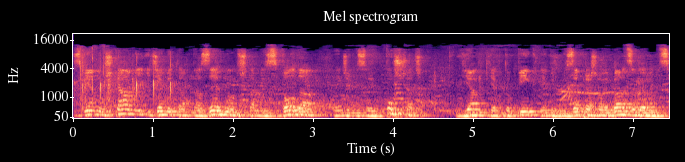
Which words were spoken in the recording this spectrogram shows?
z wianuszkami, idziemy tam na zewnątrz, tam jest woda, będziemy sobie puszczać wianki, jak to pięknie brzmi. Zapraszamy bardzo gorąco.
